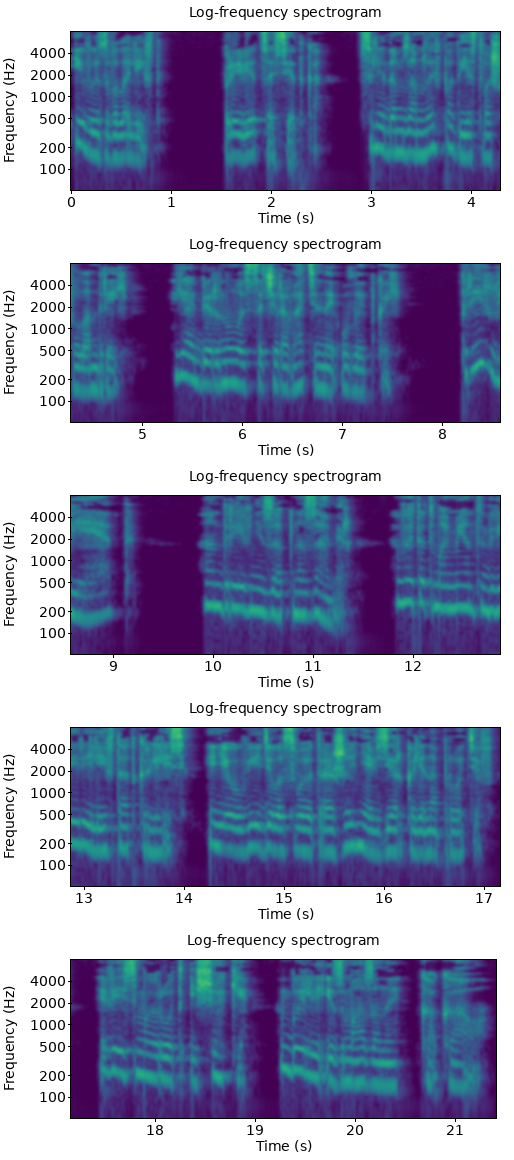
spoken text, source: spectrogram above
и вызвала лифт. «Привет, соседка». Следом за мной в подъезд вошел Андрей. Я обернулась с очаровательной улыбкой. «Привет». Андрей внезапно замер. В этот момент двери лифта открылись, и я увидела свое отражение в зеркале напротив. Весь мой рот и щеки были измазаны какао.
